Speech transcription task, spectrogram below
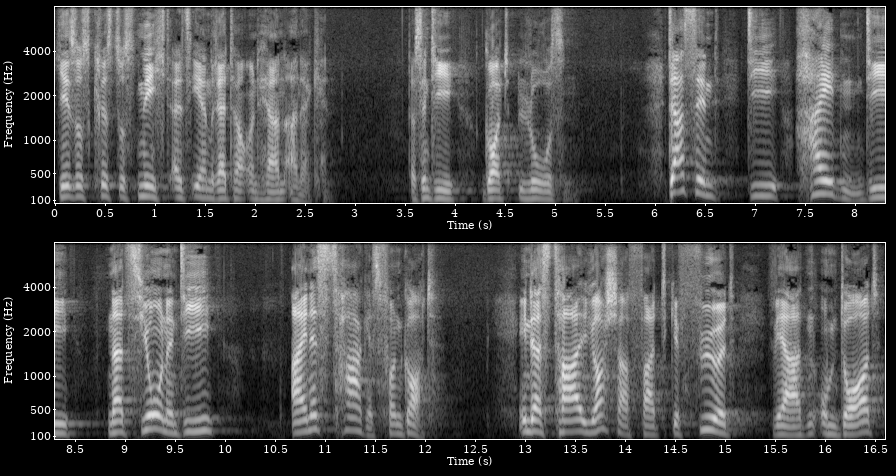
Jesus Christus nicht als ihren Retter und Herrn anerkennen. Das sind die Gottlosen. Das sind die Heiden, die Nationen, die eines Tages von Gott in das Tal Joschafat geführt werden, um dort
